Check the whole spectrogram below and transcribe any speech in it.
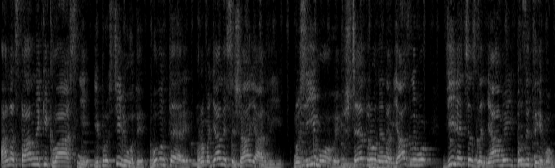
А наставники класні і прості люди, волонтери, громадяни США і Англії, носії мови щедро, ненав'язливо діляться знаннями і позитивом.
